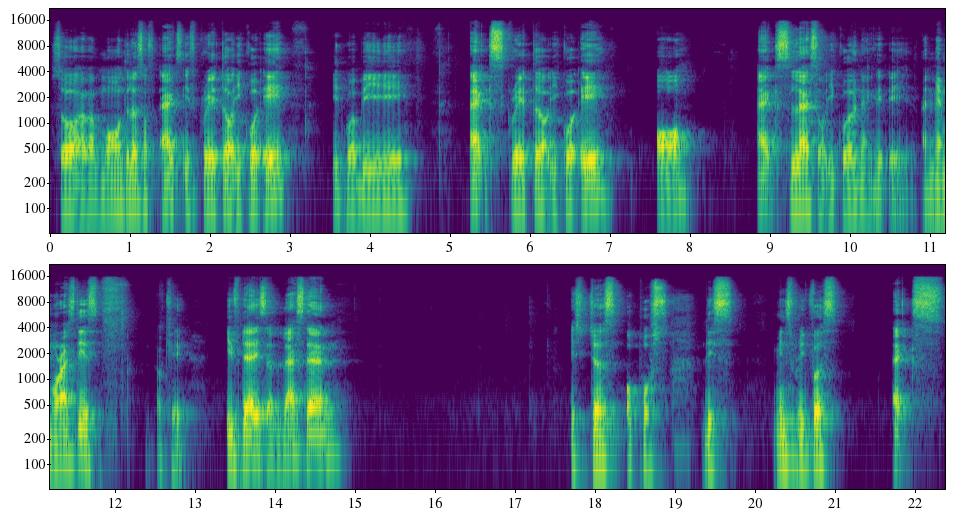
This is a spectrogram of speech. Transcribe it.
So our modulus of x if greater or equal a it will be x greater or equal a or x less or equal negative a. I memorize this. Okay, if there is a less than, it's just oppose. This means reverse x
